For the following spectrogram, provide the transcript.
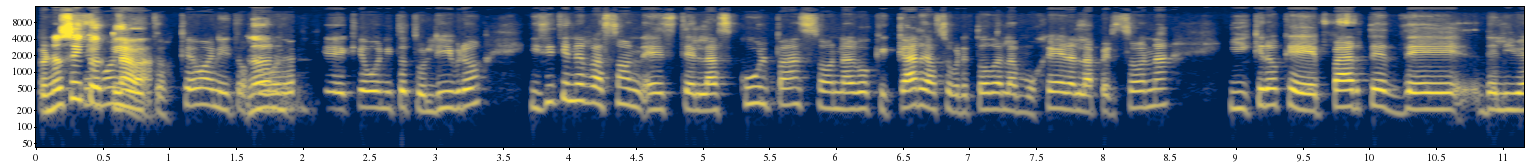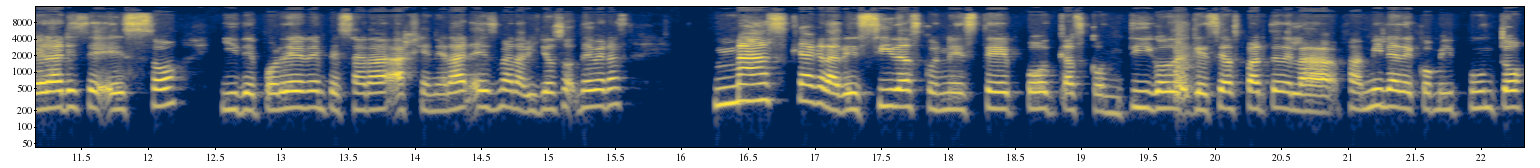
Pero no soy tu esclava. qué bonito, qué, bonito tu libro. Y sí tienes razón, este, las culpas son algo que carga sobre todo a la mujer, a la persona, y creo que parte de, liberar ese, eso y de poder empezar a, a generar es maravilloso. De veras, más que agradecidas con este podcast contigo, de que seas parte de la familia de Comi Punto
